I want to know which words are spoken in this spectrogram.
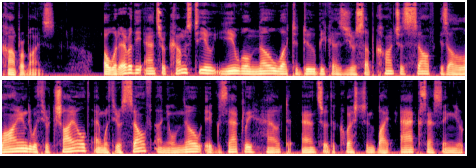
Compromise or whatever the answer comes to you, you will know what to do because your subconscious self is aligned with your child and with yourself, and you'll know exactly how to answer the question by accessing your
